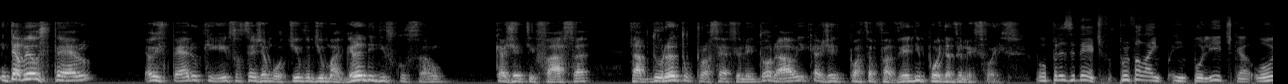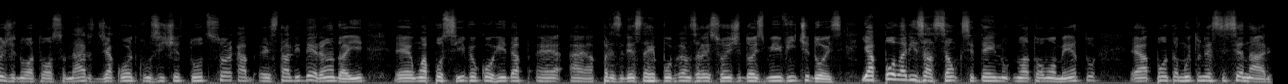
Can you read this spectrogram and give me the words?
Então eu espero, eu espero que isso seja motivo de uma grande discussão que a gente faça sabe, durante o processo eleitoral e que a gente possa fazer depois das eleições. O presidente, por falar em, em, política, hoje no atual cenário, de acordo com os institutos, o senhor está liderando aí é, uma possível corrida é, à presidência da República nas eleições de 2022. E a polarização que se tem no, no atual momento é, aponta muito nesse cenário.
